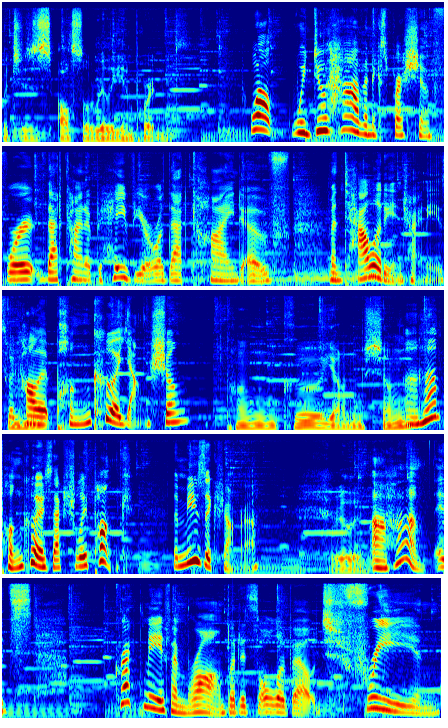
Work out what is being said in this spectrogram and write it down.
which is also really important. Well, we do have an expression for that kind of behavior or that kind of mentality in Chinese. We call it 朋克养生.朋克养生, Uh-huh. 朋克 is actually punk, the music genre. really? Uh-huh. It's correct me if I'm wrong, but it's all about free and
